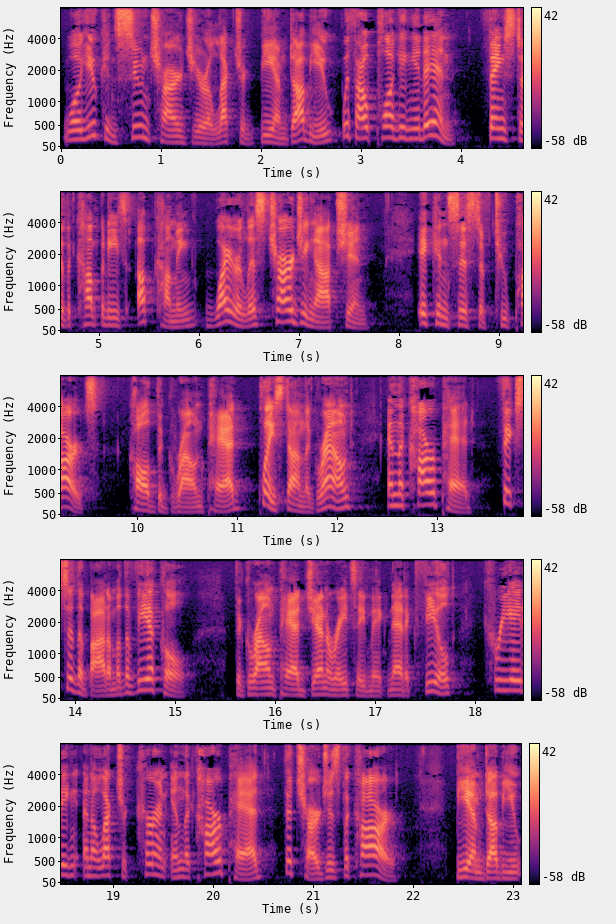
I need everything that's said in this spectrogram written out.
Well, you can soon charge your electric BMW without plugging it in, thanks to the company's upcoming wireless charging option. It consists of two parts, called the ground pad, placed on the ground, and the car pad, fixed to the bottom of the vehicle. The ground pad generates a magnetic field, creating an electric current in the car pad that charges the car. BMW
